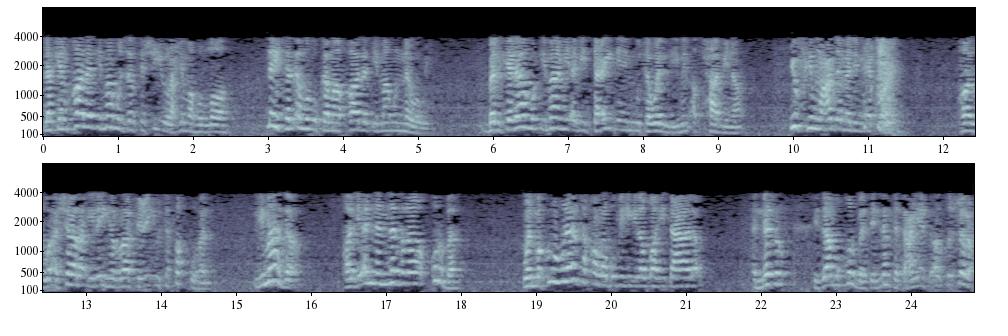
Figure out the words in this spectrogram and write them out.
لكن قال الإمام الزركشي رحمه الله ليس الأمر كما قال الإمام النووي بل كلام الإمام أبي سعيد المتولي من أصحابنا يفهم عدم الانعقاد. قال وأشار إليه الرافعي تفقها. لماذا؟ قال لأن النذر قربة والمكروه لا يتقرب به إلى الله تعالى. النذر التزام قربة لم تتعين في أصل الشرع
